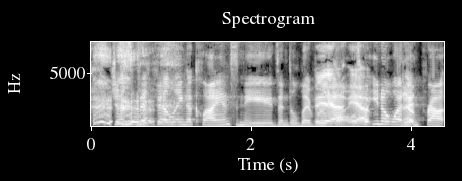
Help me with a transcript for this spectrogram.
Just fulfilling a client's needs and deliverables. Yeah, yeah. But you know what? Yep. I'm proud.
